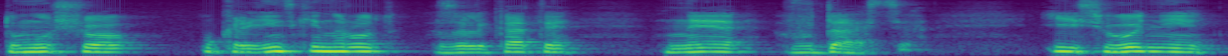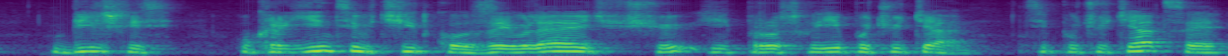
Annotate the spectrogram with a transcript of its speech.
Тому що український народ залякати не вдасться. І сьогодні більшість українців чітко заявляють, що і про свої почуття. Ці почуття це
